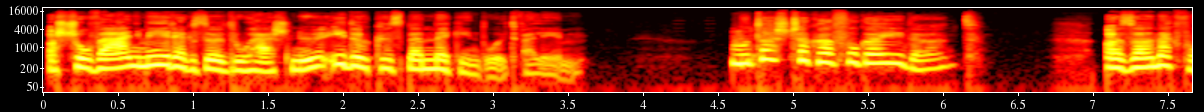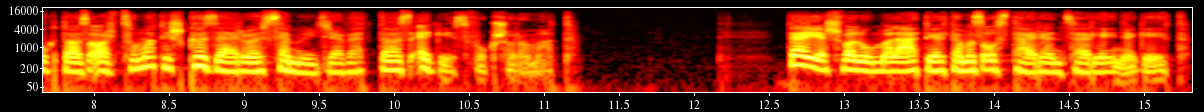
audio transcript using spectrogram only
A sovány, méregzöld ruhás nő időközben megindult felém. Mutasd csak a fogaidat! Azzal megfogta az arcomat, és közelről szemügyre vette az egész fogsoromat. Teljes valómmal átéltem az osztályrendszer lényegét.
